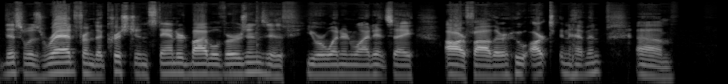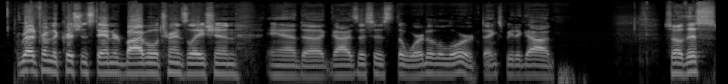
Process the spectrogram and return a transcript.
This was read from the Christian Standard Bible versions. If you were wondering why I didn't say, Our Father who art in heaven. Um, read from the Christian Standard Bible translation. And uh, guys, this is the word of the Lord. Thanks be to God. So this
